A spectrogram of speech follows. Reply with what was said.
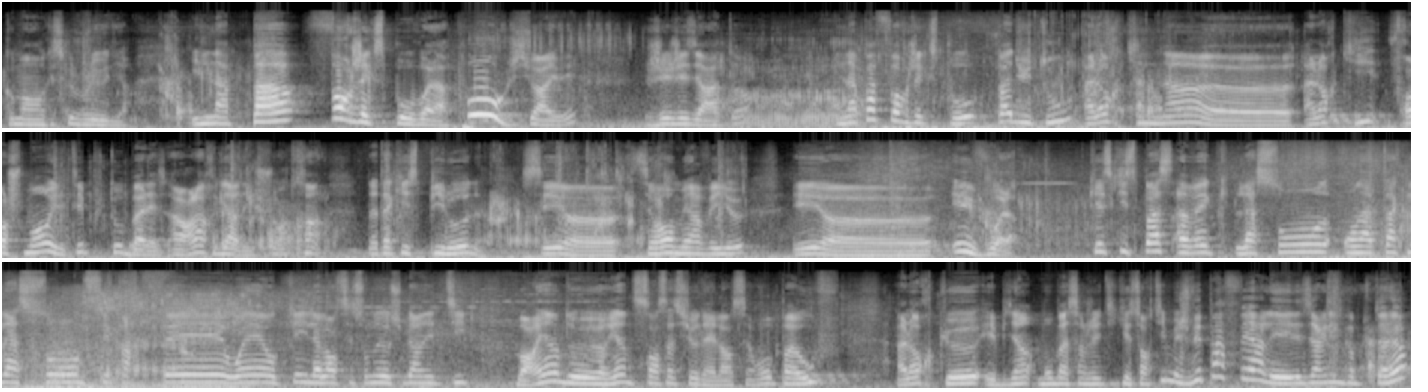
Comment Qu'est-ce que je voulais vous dire? Il n'a pas Forge Expo, voilà. Ouh, j'y suis arrivé. GG Zerator. Il n'a pas Forge Expo, pas du tout, alors qu'il n'a. euh, alors qu'il, franchement, il était plutôt balèze. Alors là, regardez, je suis en train d'attaquer ce pylône. C'est euh, c'est vraiment merveilleux. Et, euh, et voilà. Qu'est-ce qui se passe avec la sonde? On attaque la sonde, c'est parfait. Ouais, ok, il a lancé son nœud cybernétique. Bon, rien de, rien de sensationnel, hein, c'est vraiment pas ouf. Alors que, eh bien, mon bassin génétique est sorti. Mais je vais pas faire les, les Zerglings comme tout à l'heure.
